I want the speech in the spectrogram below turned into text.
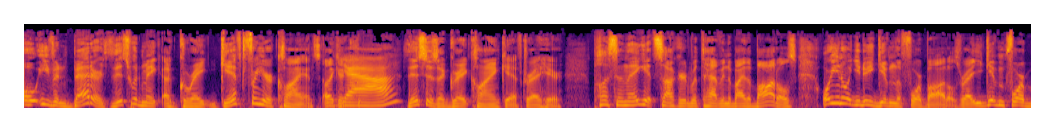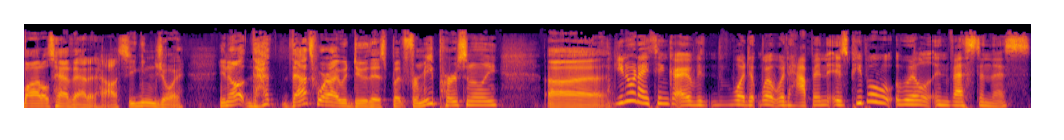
oh, even better. This would make a great gift for your clients. Like a, Yeah. this is a great client gift right here. Plus, then they get suckered with having to buy the bottles. Or you know what you do? You give them the four bottles, right? You give them four bottles. Have at it, house. You can enjoy. You know that that's where I would do this. But for me personally, uh, You know what I think I would what what would happen is people will invest in this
